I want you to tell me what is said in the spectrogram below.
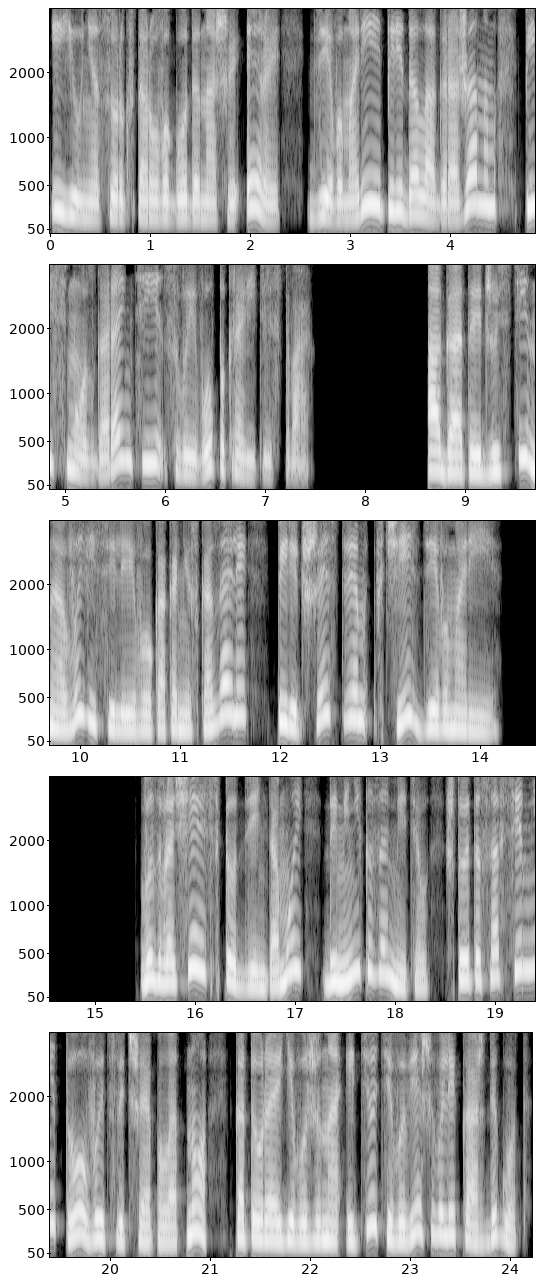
июня 42 года нашей эры Дева Мария передала горожанам письмо с гарантией своего покровительства. Агата и Джустина вывесили его, как они сказали, перед шествием в честь Девы Марии. Возвращаясь в тот день домой, Доминика заметил, что это совсем не то выцветшее полотно, которое его жена и тетя вывешивали каждый год.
